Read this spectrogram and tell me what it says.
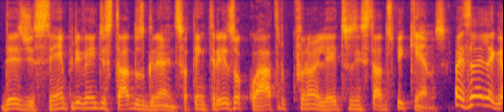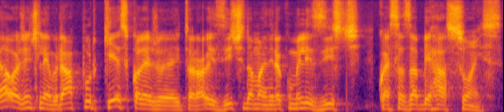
desde sempre, vem de estados grandes. Só tem três ou quatro que foram eleitos em estados pequenos. Mas é legal a gente lembrar por que esse colégio eleitoral existe da maneira como ele existe, com essas aberrações.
